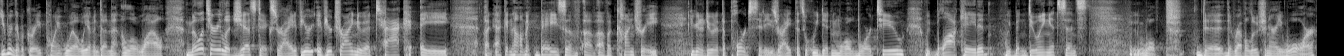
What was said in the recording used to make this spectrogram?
you bring up a great point, Will. We haven't done that in a little while. Military logistics, right? If you're if you're trying to attack a an economic base of, of, of a country, you're going to do it at the port cities, right? That's what we did in World War II. We blockaded. We've been doing it since, well, the the Revolutionary War.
